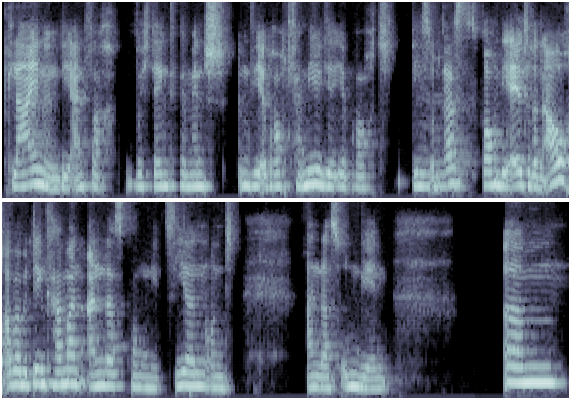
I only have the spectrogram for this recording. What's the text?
Kleinen, die einfach, wo ich denke, Mensch, irgendwie ihr braucht Familie, ihr braucht dies mhm. und das, das brauchen die Älteren auch, aber mit denen kann man anders kommunizieren und anders umgehen. Ähm,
